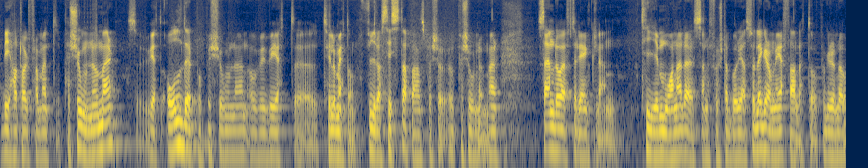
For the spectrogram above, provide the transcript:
Vi har tagit fram ett personnummer. Så vi vet ålder på personen och vi vet eh, till och med de fyra sista på hans personnummer. Sen då efter egentligen tio månader sedan det första började så lägger de ner fallet då på grund av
